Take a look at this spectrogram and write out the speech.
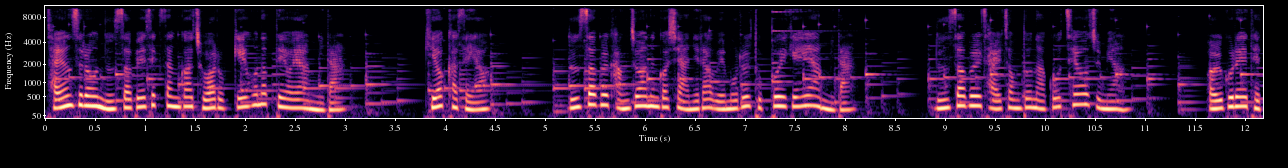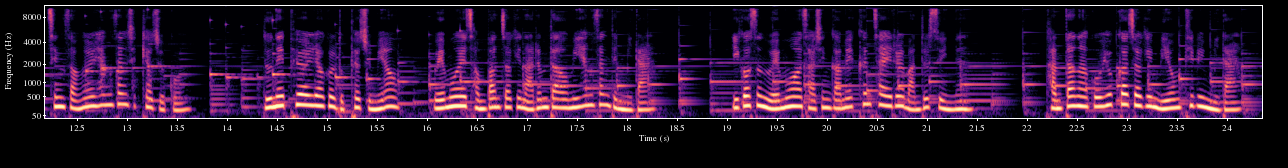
자연스러운 눈썹의 색상과 조화롭게 혼합되어야 합니다. 기억하세요. 눈썹을 강조하는 것이 아니라 외모를 돋보이게 해야 합니다. 눈썹을 잘 정돈하고 채워주면 얼굴의 대칭성을 향상시켜주고 눈의 표현력을 높여주며 외모의 전반적인 아름다움이 향상됩니다. 이것은 외모와 자신감에 큰 차이를 만들 수 있는 간단하고 효과적인 미용 팁입니다.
